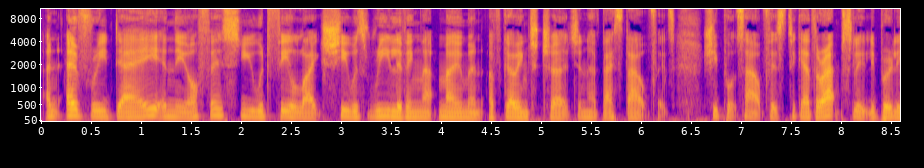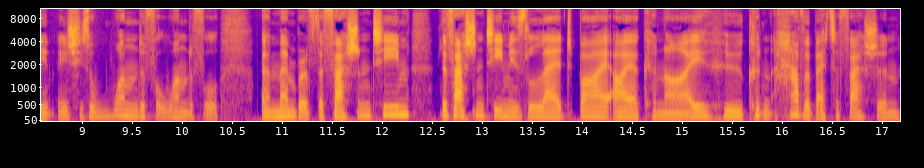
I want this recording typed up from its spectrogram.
And every day in the office, you would feel like she was reliving that moment of going to church in her best outfits. She puts outfits together absolutely brilliantly. She's a wonderful, wonderful uh, member of the fashion team. The fashion team is led by Aya Kanai, who couldn't have a better fashion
